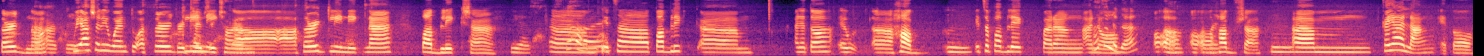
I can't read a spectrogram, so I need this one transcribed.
third, no? Ah, ate. We actually went to a third, Third clinic, ah, ah, third clinic na public siya. Yes. Um, it's a public, um, ano to, uh, hub. Mm. It's a public, parang Ah, ano, talaga? oo, Oo, oo, okay. hub siya. Mm. Um, kaya lang, ito.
